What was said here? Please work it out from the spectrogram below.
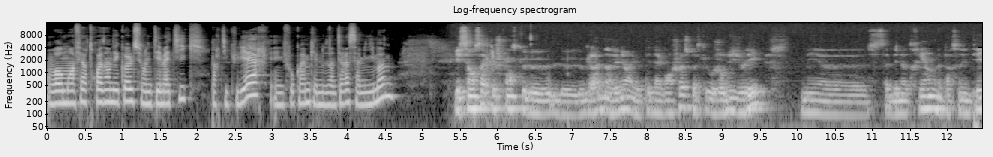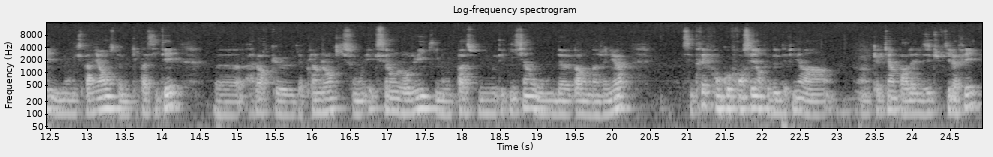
on va au moins faire trois ans d'école sur une thématique particulière et il faut quand même qu'elle nous intéresse un minimum. Et c'est en ça que je pense que le, grade d'ingénieur, il ne veut pas dire grand-chose parce qu'aujourd'hui je l'ai, mais euh, ça dénote rien de ma personnalité, de mon expérience, de mes capacités. Euh, alors qu'il y a plein de gens qui sont excellents aujourd'hui, qui n'ont pas ce niveau technicien ou parlant d'ingénieur. C'est très franco-français en fait de définir un, quelqu'un par les études qu'il a fait.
